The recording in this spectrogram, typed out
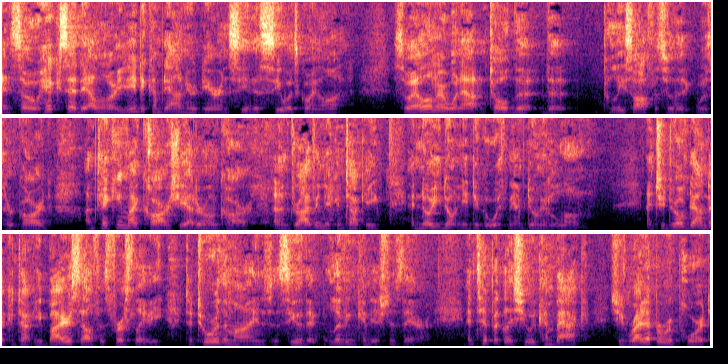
and so Hick said to Eleanor, "You need to come down here, dear, and see this, see what's going on." So Eleanor went out and told the, the police officer that was her guard, I'm taking my car, she had her own car, and I'm driving to Kentucky, and no, you don't need to go with me, I'm doing it alone. And she drove down to Kentucky by herself as First Lady to tour the mines and see the living conditions there. And typically she would come back, she'd write up a report,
